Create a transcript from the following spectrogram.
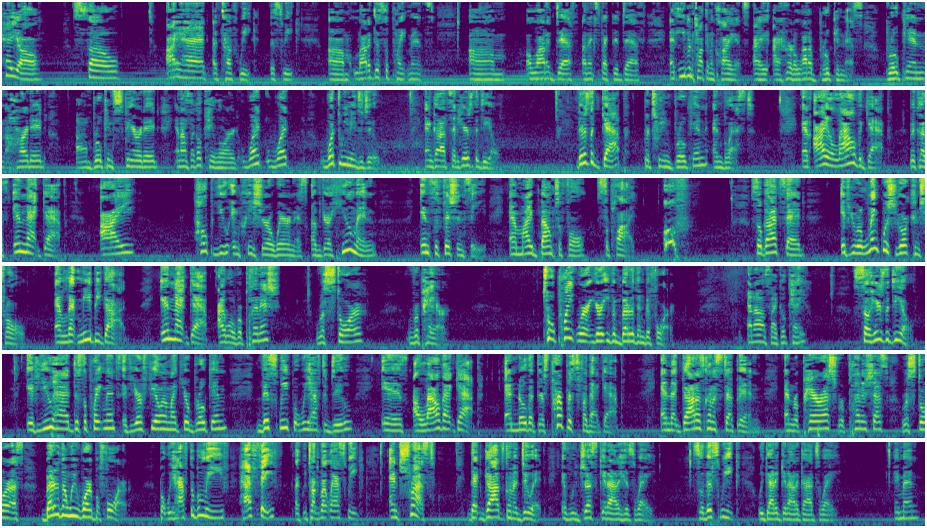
Hey y'all. So I had a tough week this week. Um, a lot of disappointments, um, a lot of death, unexpected death, and even talking to clients, I, I heard a lot of brokenness, broken hearted, um, broken spirited, and I was like, okay, Lord, what what what do we need to do? And God said, here's the deal. There's a gap between broken and blessed, and I allow the gap because in that gap, I help you increase your awareness of your human insufficiency and my bountiful supply. Oof. So God said, if you relinquish your control and let me be God, in that gap, I will replenish, restore, repair to a point where you're even better than before. And I was like, okay. So here's the deal. If you had disappointments, if you're feeling like you're broken, this week, what we have to do is allow that gap and know that there's purpose for that gap and that God is going to step in and repair us, replenish us, restore us better than we were before. But we have to believe, have faith, like we talked about last week, and trust that God's going to do it if we just get out of his way. So this week, we got to get out of God's way. Amen.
